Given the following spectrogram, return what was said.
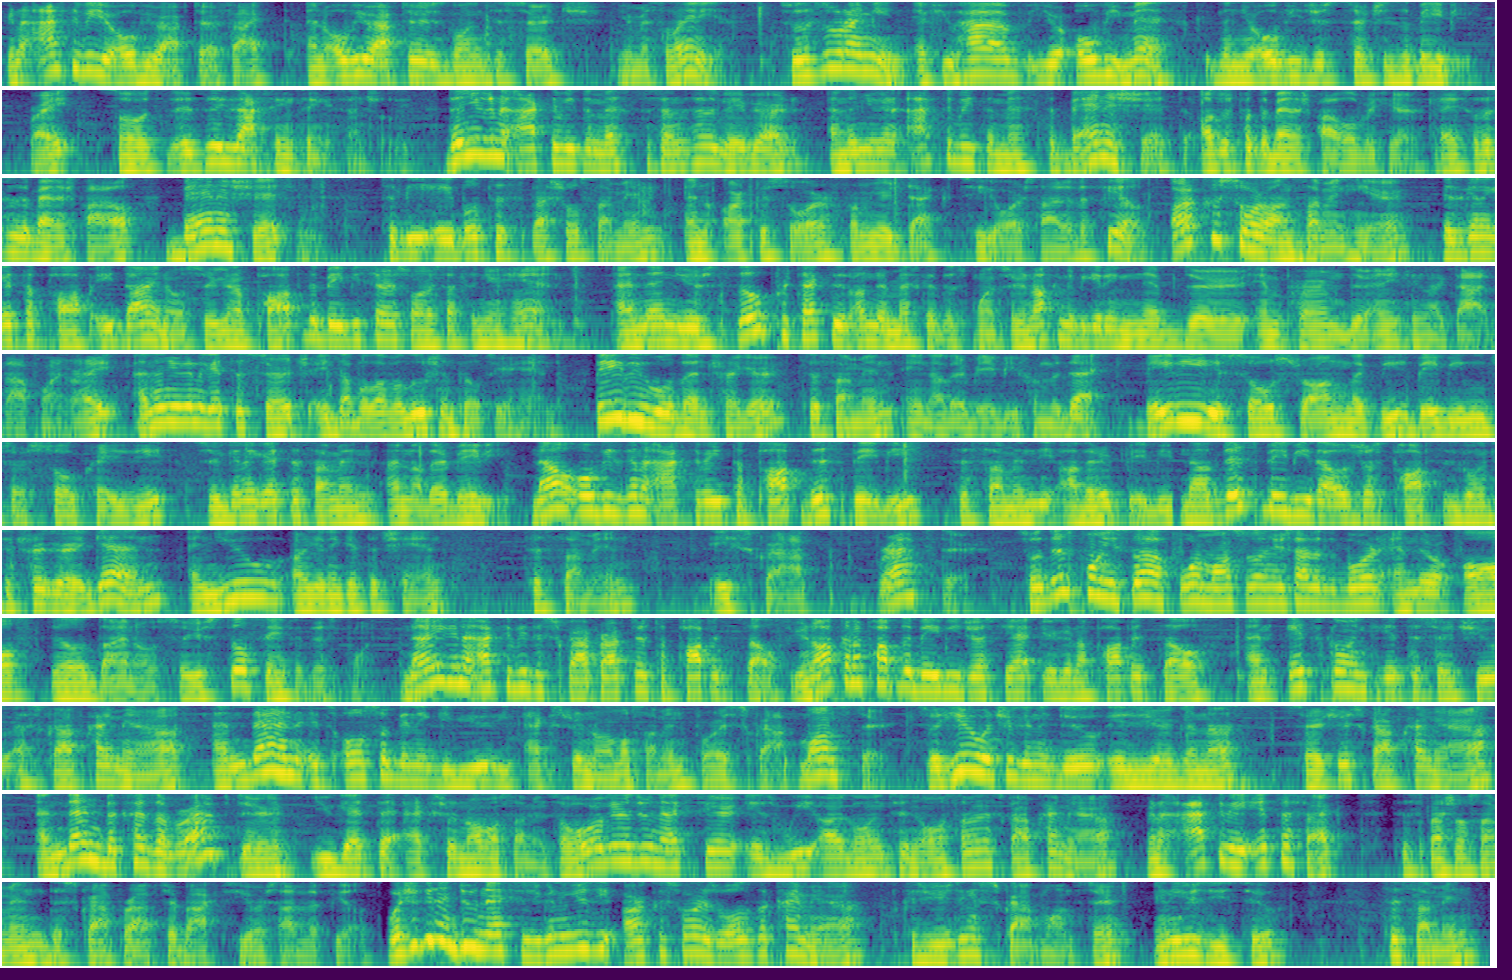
You're gonna activate your Oviraptor effect, and Oviraptor is going to search your miscellaneous. So this is what I mean. If you have your Ovi Misk, then your Ovi just searches a baby, right? So it's, it's the exact same thing essentially. Then you're gonna activate the Misk to send it to the graveyard, and then you're gonna activate the Misk to banish it. I'll just put the banish pile over here, okay? So this is a banish pile. Banish it to be able to special summon an Archosaur from your deck to your side of the field. Archosaur on summon here is going to get to pop a Dino. So you're going to pop the baby Ceratosaurus that's in your hand. And then you're still protected under Misk at this point. So you're not going to be getting nibbed or impermed or anything like that at that point, right? And then you're going to get to search a double evolution pill to your hand. Baby will then trigger to summon another baby from the deck. Baby is so strong. Like these baby loops are so crazy. So you're going to get to summon another baby. Now Ovi's going to activate to pop this baby to summon the other baby. Now this baby that was just popped is going to trigger again. And you are going to get the chance to summon a Scrap Raptor. So at this point, you still have four monsters on your side of the board, and they're all still dinos, so you're still safe at this point. Now you're going to activate the Scrap Raptor to pop itself. You're not going to pop the baby just yet, you're going to pop itself, and it's going to get to search you a Scrap Chimera, and then it's also going to give you the extra normal summon for a Scrap Monster. So here what you're going to do is you're going to search your Scrap Chimera, and then because of Raptor, you get the extra normal summon. So what we're going to do next here is we are going to normal summon the Scrap Chimera. We're going to activate its effect to special summon the Scrap Raptor back to your side of the field. What you're going to do next is you're going to use the Archosaur as well as the Chimera, because you're using a Scrap Monster. You're going to use these two to summon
